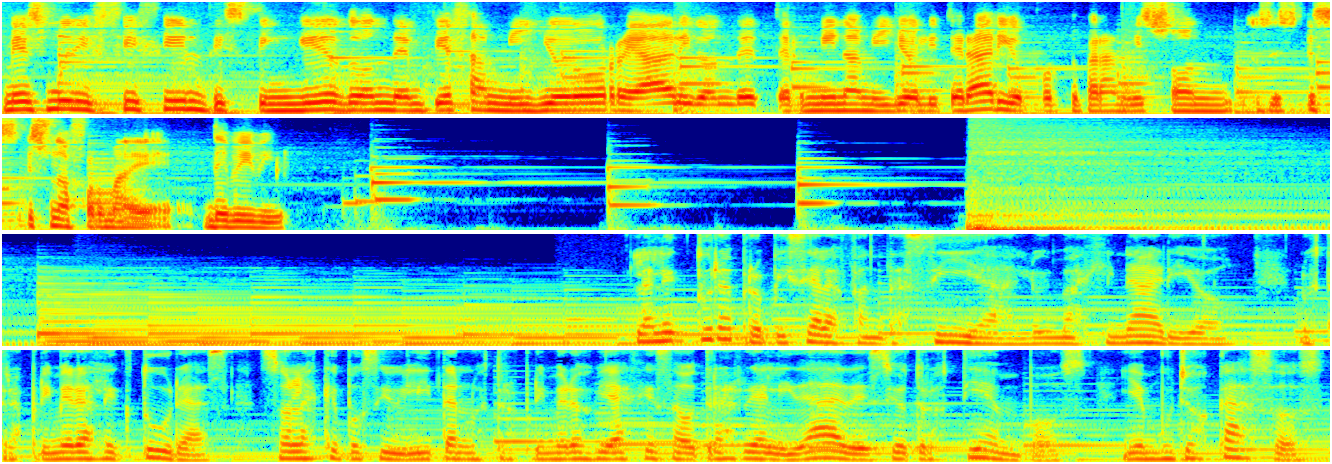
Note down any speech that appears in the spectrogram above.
me es muy difícil distinguir dónde empieza mi yo real y dónde termina mi yo literario, porque para mí son, es, es, una forma de, de vivir. La lectura propicia la fantasía, lo imaginario. Nuestras primeras lecturas son las que posibilitan nuestros primeros viajes a otras realidades y otros tiempos, y en muchos casos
